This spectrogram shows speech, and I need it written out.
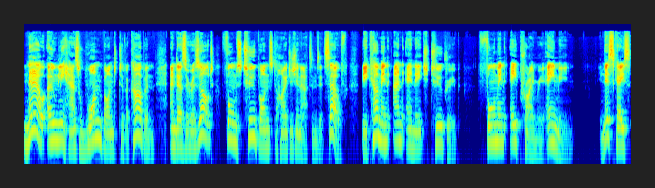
now only has one bond to the carbon, and as a result forms two bonds to hydrogen atoms itself, becoming an NH2 group, forming a primary amine in this case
